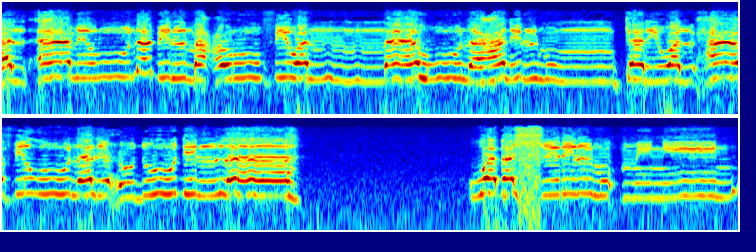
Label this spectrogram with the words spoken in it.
الآمرون بالمعروف والناهون عن المنكر والحافظون لحدود الله وبشر المؤمنين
